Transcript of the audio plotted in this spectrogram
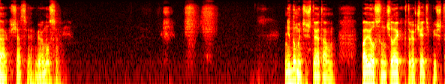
Так, сейчас я вернулся. Не думайте, что я там повелся на человека, который в чате пишет.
